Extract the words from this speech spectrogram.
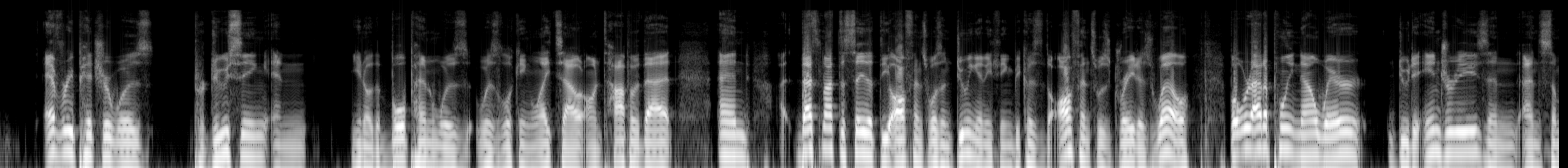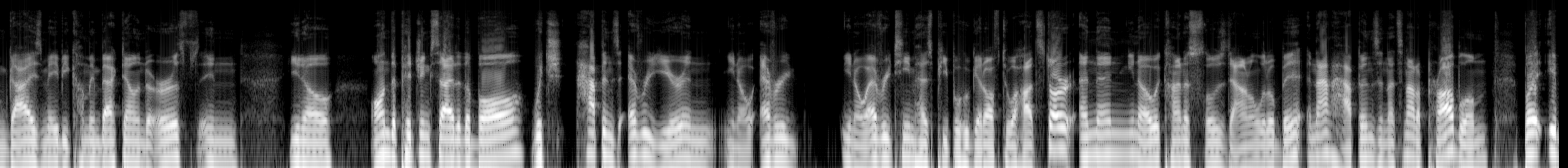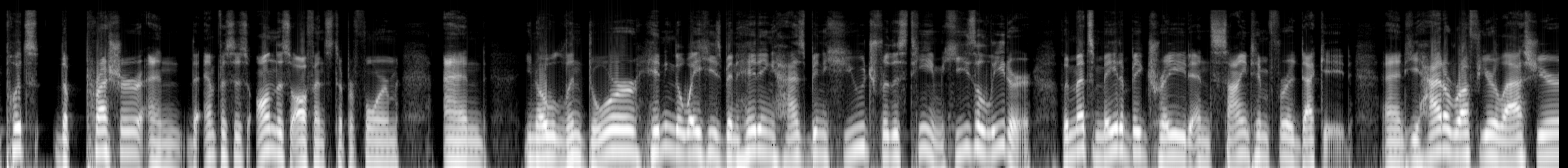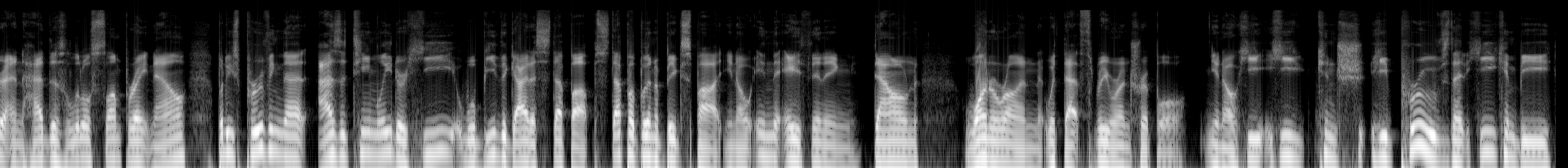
every pitcher was producing and you know the bullpen was was looking lights out on top of that. And uh, that's not to say that the offense wasn't doing anything because the offense was great as well but we're at a point now where due to injuries and and some guys maybe coming back down to earth in you know on the pitching side of the ball which happens every year and you know every you know, every team has people who get off to a hot start and then, you know, it kind of slows down a little bit and that happens and that's not a problem, but it puts the pressure and the emphasis on this offense to perform and you know, Lindor hitting the way he's been hitting has been huge for this team. He's a leader. The Mets made a big trade and signed him for a decade. And he had a rough year last year and had this little slump right now, but he's proving that as a team leader, he will be the guy to step up, step up in a big spot, you know, in the eighth inning, down one run with that three run triple. You know, he he can sh- he proves that he can be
